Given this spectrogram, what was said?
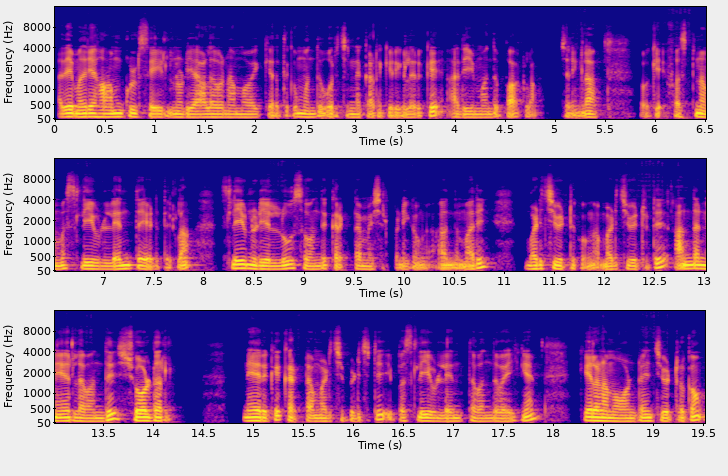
அதே மாதிரி ஹாம்குல் சைடினுடைய அளவு நம்ம வைக்கிறதுக்கும் வந்து ஒரு சின்ன கணக்கீடுகள் இருக்குது அதையும் வந்து பார்க்கலாம். சரிங்களா? ஓகே ஃபஸ்ட்டு நம்ம ஸ்லீவ் லென்த்தை எடுத்துக்கலாம். ஸ்லீவ்னுடைய லூஸை வந்து கரெக்டாக மெஷர் பண்ணிக்கோங்க. அந்த மாதிரி மடித்து விட்டுக்கோங்க. மடித்து விட்டுட்டு அந்த நேரில் வந்து ஷோல்டர் நேருக்கு கரெக்டாக மடித்து பிடிச்சிட்டு இப்போ ஸ்லீவ் லென்த்தை வந்து வைங்க. கீழே நம்ம ஒன்றரை இன்ச் விட்டுருக்கோம்.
